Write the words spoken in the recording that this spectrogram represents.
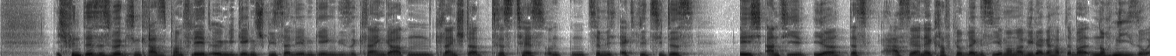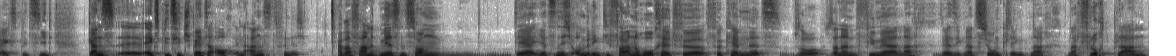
Ich finde, das ist wirklich ein krasses Pamphlet irgendwie gegen das Spießerleben, gegen diese Kleingarten, Kleinstadt, Tristesse und ein ziemlich explizites Ich, Anti, ihr. Das hast du ja in der Kraftclub Legacy immer mal wieder gehabt, aber noch nie so explizit. Ganz äh, explizit später auch in Angst, finde ich. Aber Fahr mit mir ist ein Song, der jetzt nicht unbedingt die Fahne hochhält für, für Chemnitz, so, sondern vielmehr nach Resignation klingt, nach, nach Fluchtplan.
